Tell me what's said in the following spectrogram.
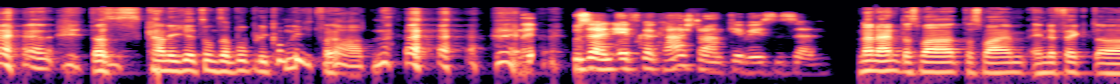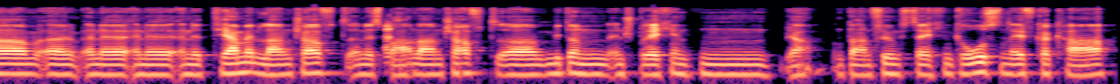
Das kann ich jetzt unserem Publikum nicht verraten. Muss ein FKK-Strand gewesen sein. Nein, nein, das war, das war im Endeffekt ähm, äh, eine, eine, eine Thermenlandschaft, eine Also, Spa-Landschaft äh, mit einem entsprechenden, ja, unter Anführungszeichen, großen FKK,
